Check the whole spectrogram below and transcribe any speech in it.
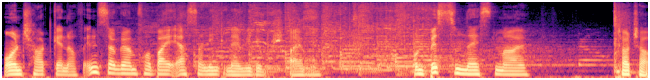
und schaut gerne auf Instagram vorbei. Erster Link in der Videobeschreibung. Und bis zum nächsten Mal. Ciao, ciao.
